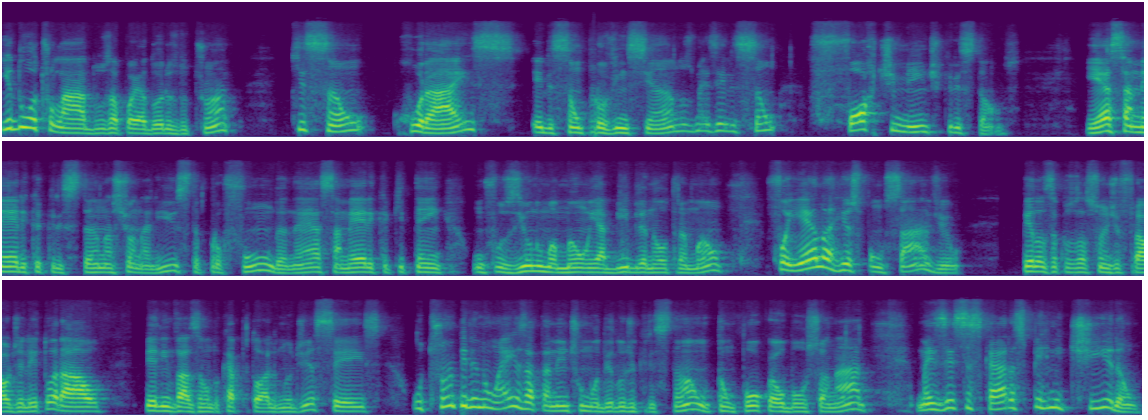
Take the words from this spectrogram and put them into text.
e do outro lado, os apoiadores do Trump, que são rurais, eles são provincianos, mas eles são fortemente cristãos. E essa América cristã nacionalista profunda, né, essa América que tem um fuzil numa mão e a Bíblia na outra mão, foi ela responsável pelas acusações de fraude eleitoral, pela invasão do Capitólio no dia 6. O Trump ele não é exatamente um modelo de cristão, tampouco é o Bolsonaro, mas esses caras permitiram,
